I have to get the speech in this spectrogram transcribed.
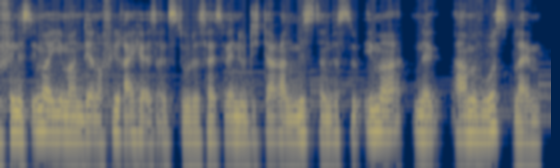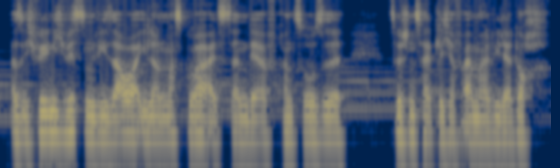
findest immer jemanden, der noch viel reicher ist als du. Das heißt, wenn du dich daran misst, dann wirst du immer eine arme Wurst bleiben. Also ich will nicht wissen, wie sauer Elon Musk war, als dann der Franzose zwischenzeitlich auf einmal wieder doch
